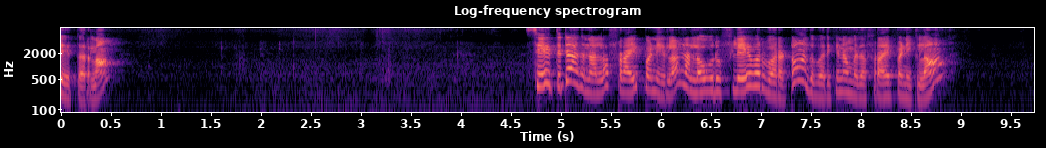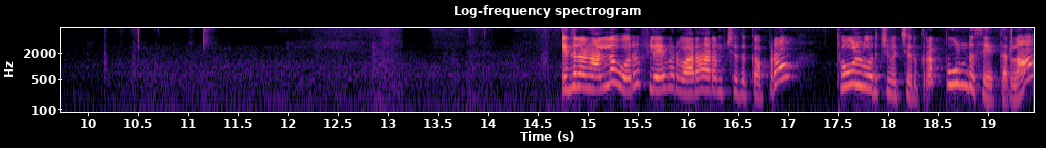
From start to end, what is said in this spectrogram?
சேர்த்துடலாம். சேர்த்துட்டு அதை நல்லா ஃப்ரை பண்ணிடலாம். நல்லா ஒரு ஃப்ளேவர் வரட்டும். அது வரைக்கும் நம்ம இதை ஃப்ரை பண்ணிக்கலாம். இதில் நல்ல ஒரு ஃப்ளேவர் வர ஆரம்பிச்சதுக்கப்புறம் தோல் உரித்து வச்சுருக்கிற பூண்டு சேர்த்துடலாம்.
